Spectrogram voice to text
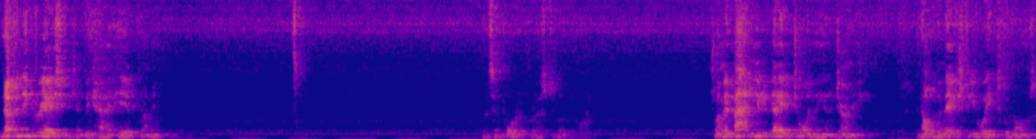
Nothing in creation can be hid from him. But it's important for us to look for him. So I'm inviting you today to join me in a journey. And over the next few weeks, we're going to,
